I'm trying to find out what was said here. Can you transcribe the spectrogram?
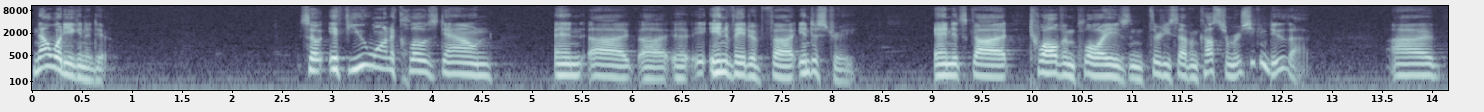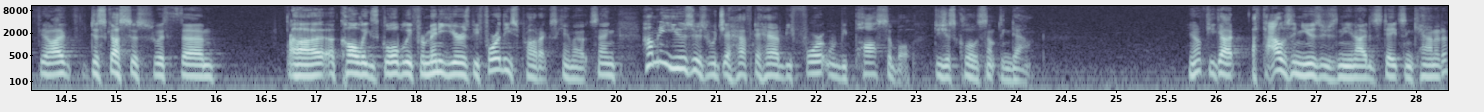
now what are you going to do? So if you want to close down an uh, uh, innovative uh, industry and it's got 12 employees and 37 customers, you can do that. You know, I've discussed this with um, uh, colleagues globally for many years before these products came out, saying, how many users would you have to have before it would be possible to just close something down? You know, if you got 1,000 users in the United States and Canada,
